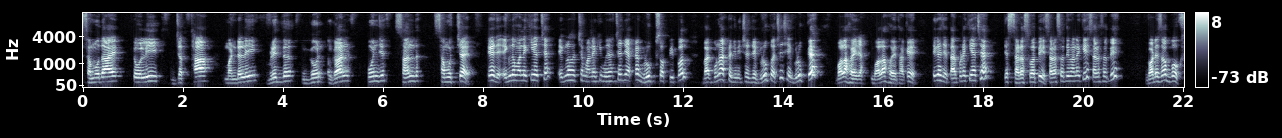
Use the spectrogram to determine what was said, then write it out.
সমুদায় টলি জত্থা মন্ডলী বৃদ্ধ গুণ গণ পুঞ্জ সন্ধ সমুচ্চয় ঠিক আছে? এগুলো মানে কি হচ্ছে? এগুলো হচ্ছে মানে কি বোঝাচ্ছে যে একটা গ্রুপস অফ পিপল বা কোনো একটা জিনিসের যে গ্রুপ আছে, সেই গ্রুপকে বলা হয়ে যা, বলা হয়ে থাকে। ঠিক আছে? তারপরে কি আছে? যে সরস্বতী সরস্বতী মানে কি? Saraswati goddess of books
